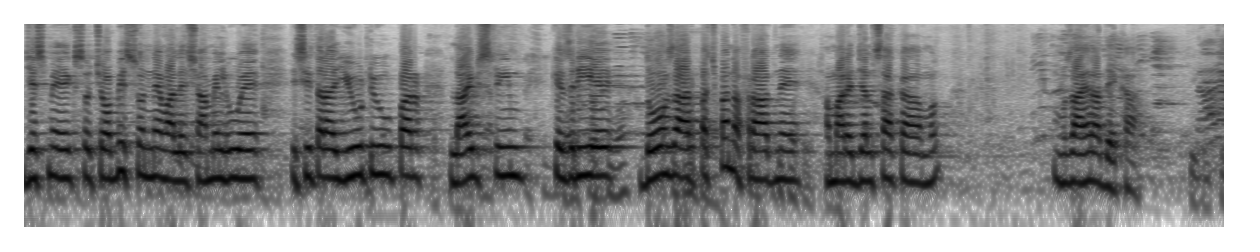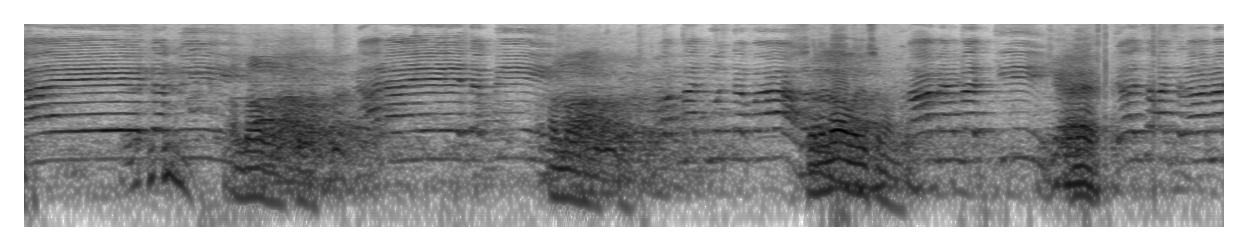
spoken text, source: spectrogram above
جس میں ایک سو چوبیس سننے والے شامل ہوئے۔ اسی طرح یوٹیوب پر لائیو سٹریم کے ذریعے دو ہزار پچپن افراد نے ہمارے جلسہ کا مظاہرہ دیکھا۔ اللہ صلی اللہ علیہ وسلم. احمد کی. جی. جلسہ سلانہ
